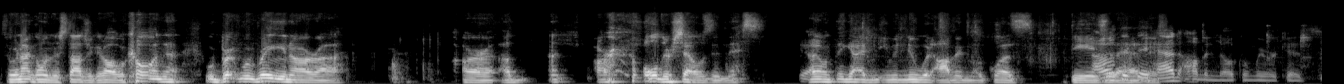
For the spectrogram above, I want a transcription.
So we're not going nostalgic at all. We're going. To, we're we're bringing our uh, our uh, uh, our older selves in this. Yeah. I don't think I even knew what almond milk was. The age I don't that I think had they this. had almond milk when we were kids.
